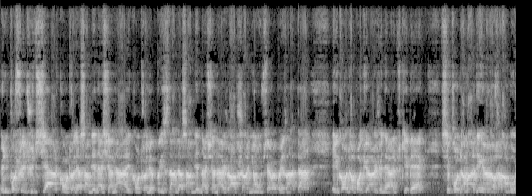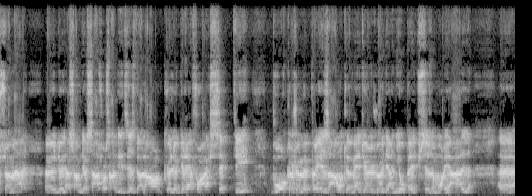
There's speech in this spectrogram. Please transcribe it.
une poursuite judiciaire contre l'Assemblée nationale, contre le président de l'Assemblée nationale, Jacques Chagnon ou ses représentants, et contre le procureur général du Québec. C'est pour demander un remboursement euh, de la somme de 170 que le greffe a accepté pour que je me présente le 21 juin dernier au Palais de justice de Montréal euh,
